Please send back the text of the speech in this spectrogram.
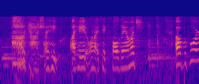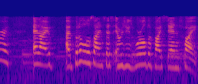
Oh gosh, I hate I hate it when I take fall damage. Uh, before, I, and I I put a little sign that says imigie's World if I stand and fight.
